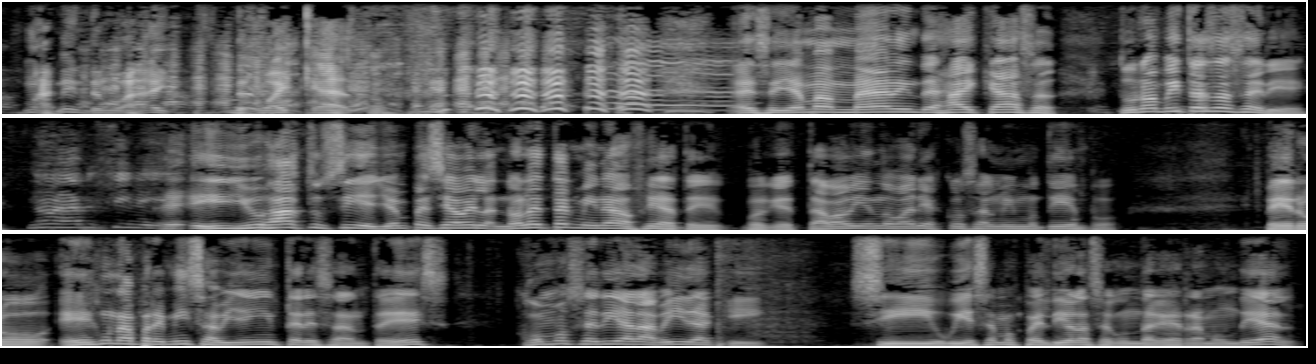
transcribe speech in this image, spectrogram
Man in the White, the White Castle. Eh, Se llama Man in the High Castle. ¿Tú no has visto esa serie? No, I haven't seen it Eh, yet. Y you have to see it. Yo empecé a verla. No la he terminado, fíjate, porque estaba viendo varias cosas al mismo tiempo. Pero es una premisa bien interesante. Es cómo sería la vida aquí si hubiésemos perdido la Segunda Guerra Mundial.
